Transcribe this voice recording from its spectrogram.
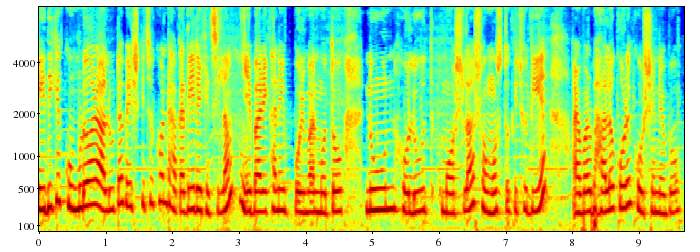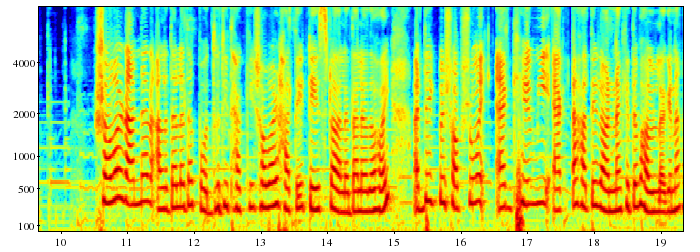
এইদিকে কুমড়ো আর আলুটা বেশ কিছুক্ষণ ঢাকা দিয়ে রেখেছিলাম। এবার এখানে পরিমাণ মতো নুন, হলুদ, মশলা সমস্ত কিছু দিয়ে আবার ভালো করে কষে নেব। সবার রান্নার আলাদা আলাদা পদ্ধতি থাকে, সবার হাতের টেস্টটা আলাদা আলাদা হয়। আর দেখবে সবসময় একঘেয়েমি একটা হাতের রান্না খেতে ভালো লাগে না।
